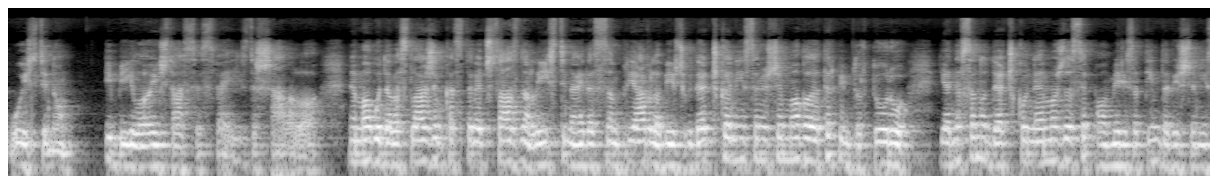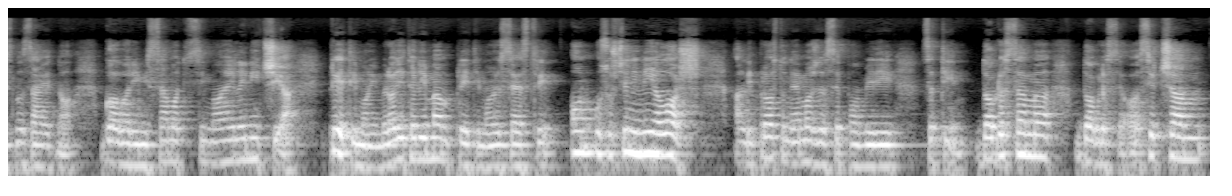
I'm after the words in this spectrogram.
u istinu i bilo i šta se sve izdešavalo. Ne mogu da vas slažem kad ste već saznali istina i da sam prijavila bivšeg dečka, nisam više mogla da trpim torturu. Jednostavno dečko ne može da se pomiri sa tim da više nismo zajedno. Govori mi samo ti si moja ili ničija. Prijeti mojim roditeljima, prijeti mojoj sestri. On u suštini nije loš, ali prosto ne može da se pomiri sa tim. Dobro sam, dobro se osjećam,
